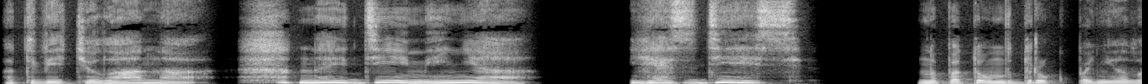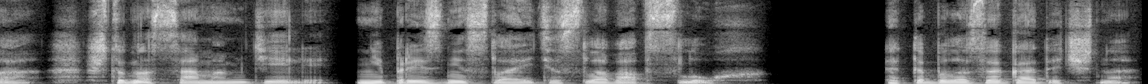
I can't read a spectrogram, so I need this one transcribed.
ответила она. «Найди меня! Я здесь!» Но потом вдруг поняла, что на самом деле не произнесла эти слова вслух. Это было загадочно.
